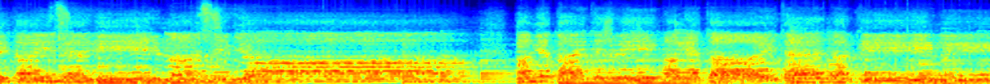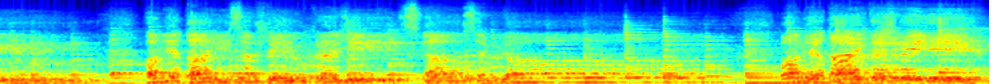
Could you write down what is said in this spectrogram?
Всі дочекається рідна сім'я. Пам'ятайте ж ви пам'ятайте такими, пам'ятай завжди українська земля. Пам'ятайте ж ви їх,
